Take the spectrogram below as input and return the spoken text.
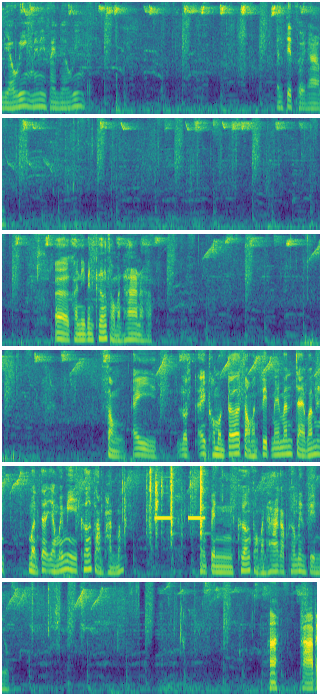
เลี้ยววิ่ง ไม่มีไฟเลี้ยววิ่ง เป็นติดสวยงาม เออคันนี้เป็นเครื่อง 2005 นะครับสองไอ้รถไอ้คอมมอนเตอร์2010 ไม่มั่นใจว่าเหมือนจะยังไม่มีเครื่อง 3,000 มั้งยังเป็นเครื่อง 2005 กับเครื่องเบนซินอยู่อะพาไป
